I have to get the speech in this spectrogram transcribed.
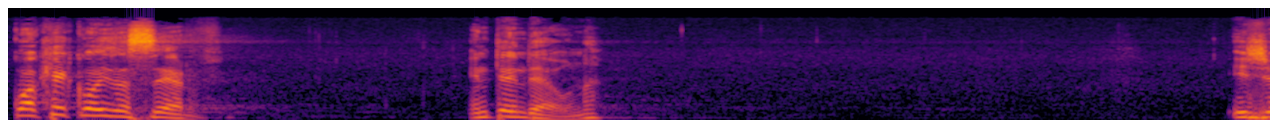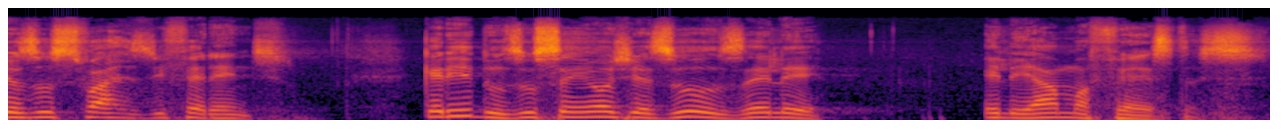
qualquer coisa serve. Entendeu, né? E Jesus faz diferente. Queridos, o Senhor Jesus, ele ele ama festas.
